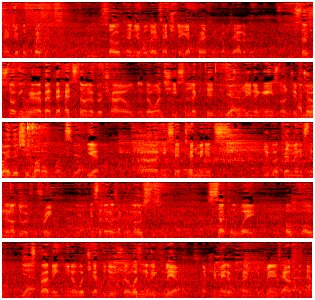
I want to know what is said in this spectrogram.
tangible presence. So tangible that it's actually a person comes out of it. So she's talking here about the headstone of her child, the one she selected Yeah. to lean against on tiptoe. And the way that she got it was yeah. Yeah. Uh, he said 10 minutes, You've got 10 minutes and then I'll do it for free. Yeah. And so that was like the most subtle way of, of Yeah. describing, you know, what she have to do. So it wasn't even clear. Like she made up had to clean his house for 10,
